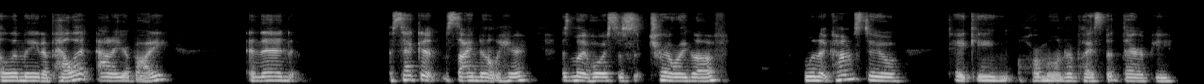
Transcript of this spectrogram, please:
eliminate a pellet out of your body. And then a second side note here, as my voice is trailing off, when it comes to taking hormone replacement therapy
